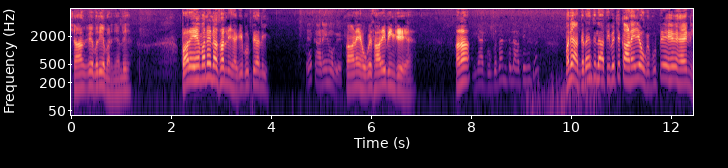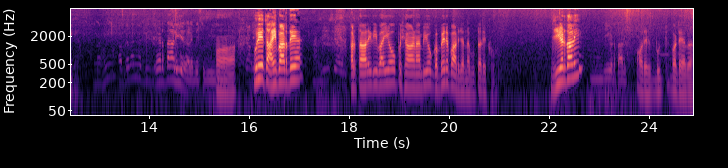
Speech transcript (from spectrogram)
ਛਾਂਗ ਕੇ ਵਧੀਆ ਬਣ ਜਾਂਦੇ ਆ। ਪਰ ਇਹ ਮਨੇ ਨਸਲ ਨਹੀਂ ਹੈਗੀ ਬੂਟਿਆਂ ਦੀ। ਇਹ ਕਾਣੇ ਹੋ ਗਏ। ਕਾਣੇ ਹੋ ਗਏ ਸਾਰੇ ਵਿੰਗੇ ਆ। ਹਨਾ? ਇਹਨਾਂ ਗੁੱਗਦਾਂ ਤੇ ਲਾਤੀ ਵਿੱਚ? ਮਨੇ ਅੱਗ ਤਾਂ ਇੰਤਲਾਤੀ ਵਿੱਚ ਕਾਣੇ ਜੇ ਹੋ ਗਏ ਬੂਟੇ ਇਹ ਹੈ ਨਹੀਂ 48 ਹੈ ਸਾਲੇ ਵਿੱਚ ਵੀ। ਹਾਂ ਪੂਰੇ ਤਾਂ ਹੀ ਪੜਦੇ ਆ। 48 ਦੀ ਬਾਈ ਉਹ ਪਛਾਣ ਆ ਵੀ ਉਹ ਗੱਬੇ ਤੇ ਪੜ ਜਾਂਦਾ ਬੂਟਾ ਦੇਖੋ। ਜੀ 48 ਜੀ 48 ਉਹਦੇ ਬੂਟ ਪਟਿਆ ਪਿਆ।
